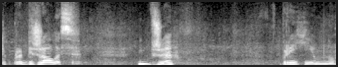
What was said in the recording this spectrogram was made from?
Так пробіжалась і вже приємно.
